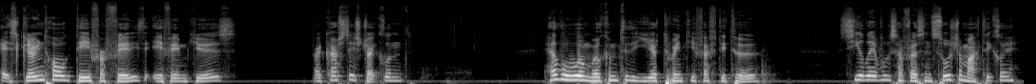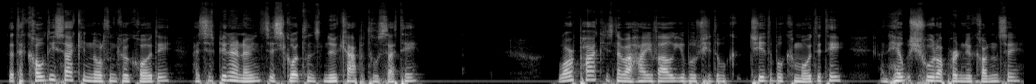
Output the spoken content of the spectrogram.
It's Groundhog Day for ferries at FMQs by Kirsty Strickland. Hello and welcome to the year 2052. Sea levels have risen so dramatically that a cul-de-sac in northern Kirkcaldy has just been announced as Scotland's new capital city. Lurpak is now a high valuable tradable, tradable commodity and helps shore up our new currency.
